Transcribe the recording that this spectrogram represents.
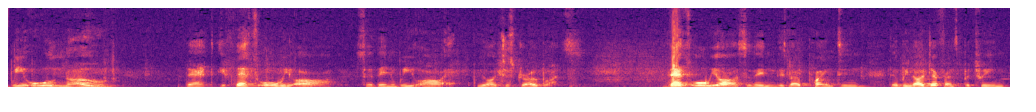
we all know that if that's all we are, so then we are, we are just robots. That's all we are. So then there's no point in, there'll be no difference between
